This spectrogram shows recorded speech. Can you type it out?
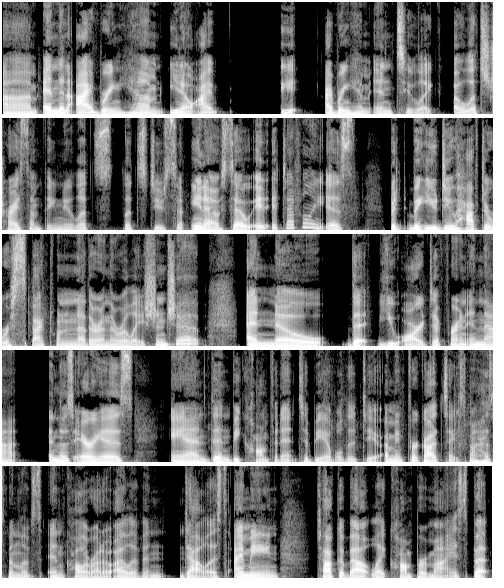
Um, and then I bring him, you know, I I bring him into like, oh, let's try something new. Let's let's do some, you know. So it, it definitely is, but but you do have to respect one another in the relationship and know that you are different in that in those areas and then be confident to be able to do. I mean, for God's sakes, my husband lives in Colorado. I live in Dallas. I mean, talk about like compromise, but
